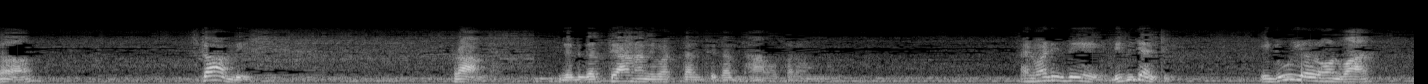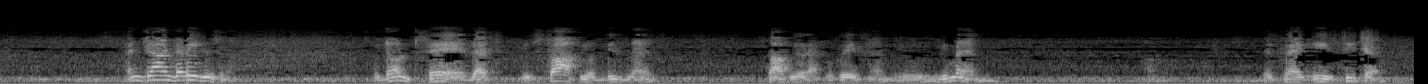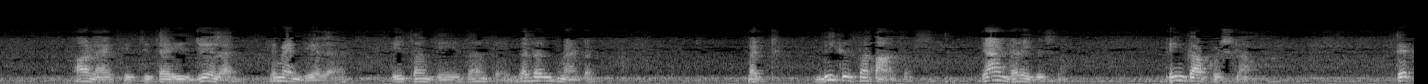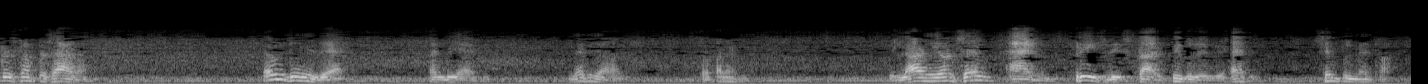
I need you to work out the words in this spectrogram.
So, stop this problem. Jadgatyana nivartanti tadhama param. And what is the difficulty? You do your own work and chant Hare Krishna. You don't say that you stop your business, stop your occupation, you remain. It's like he is teacher, or like his teacher, he is jeweler, remain jeweler, he is something, he is something, that doesn't matter. But be Krishna conscious, chant Hare Krishna. Think of Krishna. Take Krishna Prasada. Everything is there. And be happy. That is all. Propaganda. You learn yourself and preach this style, people will be happy. Simple method.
